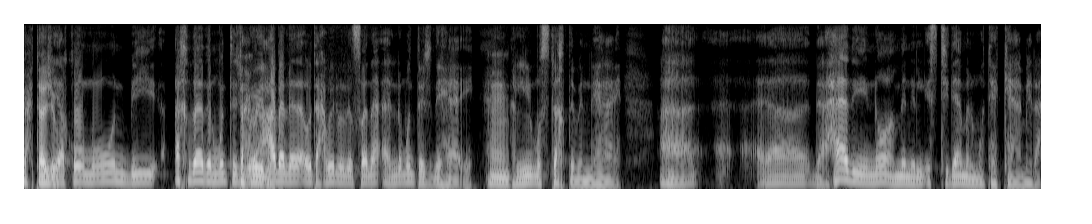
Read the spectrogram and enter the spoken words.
يحتاجوا. يقومون بأخذ هذا المنتج تحويله. وتحويله لصناعة لمنتج نهائي للمستخدم النهائي. آه آه، هذه نوع من الاستدامة المتكاملة.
